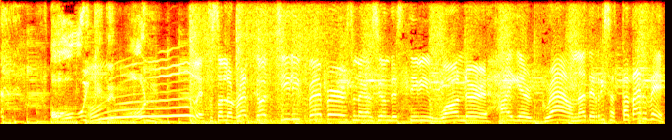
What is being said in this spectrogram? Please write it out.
¡Uy, qué temón! Uh, estos son los Red Hot Chili Peppers, una canción de Stevie Wonder, Higher Ground. Aterriza esta tarde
